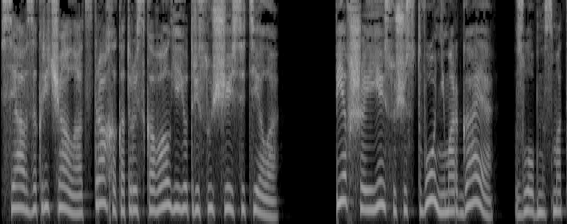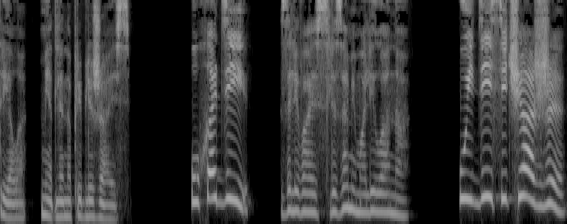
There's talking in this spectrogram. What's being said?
Сяв закричала от страха, который сковал ее трясущееся тело. Певшее ей существо, не моргая, злобно смотрела, медленно приближаясь. «Уходи!» — заливаясь слезами, молила она. «Уйди сейчас же!»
